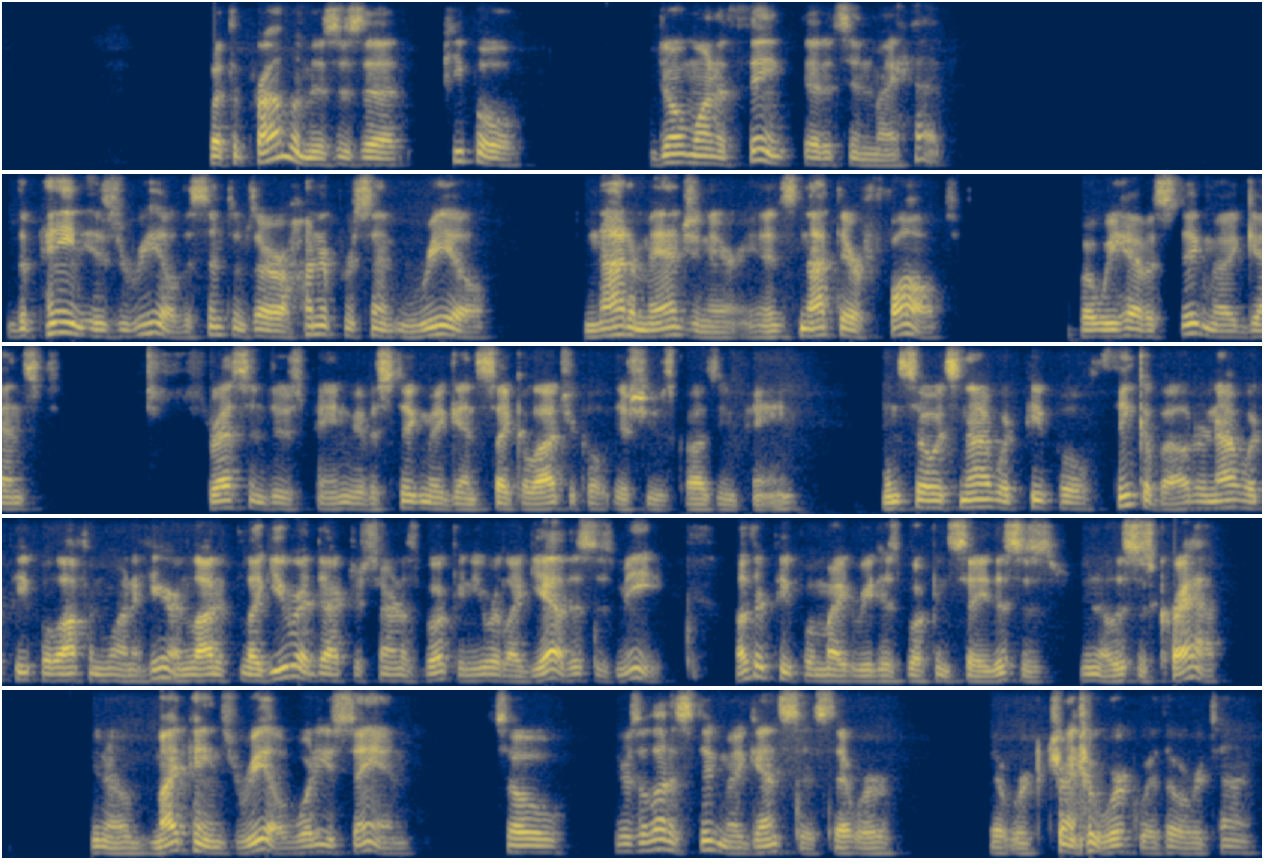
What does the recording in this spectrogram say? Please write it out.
But the problem is, is that people don't want to think that it's in my head. The pain is real. The symptoms are 100% real, not imaginary, and it's not their fault. But we have a stigma against stress induced pain, we have a stigma against psychological issues causing pain. And so it's not what people think about or not what people often want to hear. And a lot of, like you read Dr. Sarno's book and you were like, yeah, this is me. Other people might read his book and say, this is, you know, this is crap. You know, my pain's real. What are you saying? So there's a lot of stigma against this that we're, that we're trying to work with over time.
